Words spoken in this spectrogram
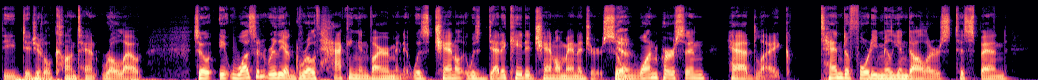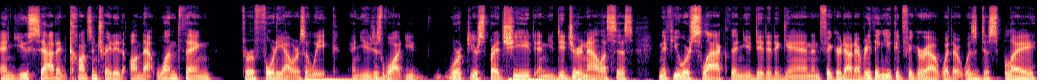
the digital content rollout. So it wasn't really a growth hacking environment. It was channel it was dedicated channel managers. So yeah. one person had like 10 to 40 million dollars to spend and you sat and concentrated on that one thing for 40 hours a week and you just what you worked your spreadsheet and you did your analysis and if you were slack then you did it again and figured out everything you could figure out whether it was display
